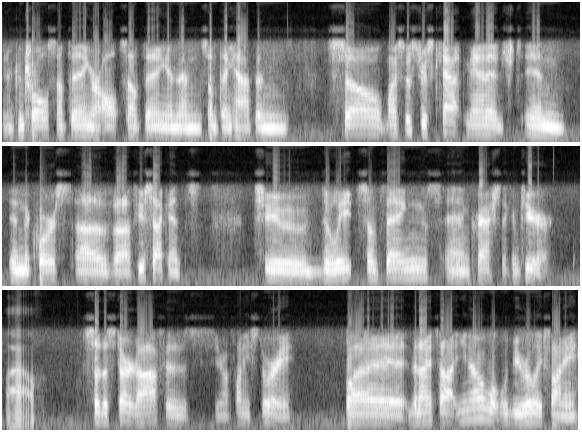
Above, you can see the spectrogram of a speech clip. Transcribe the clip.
You know, control something or alt something and then something happens So my sister's cat managed in in the course of a few seconds to delete some things and crash the computer. Wow. So this started off as you know a funny story, but then I thought, you know, what would be really funny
